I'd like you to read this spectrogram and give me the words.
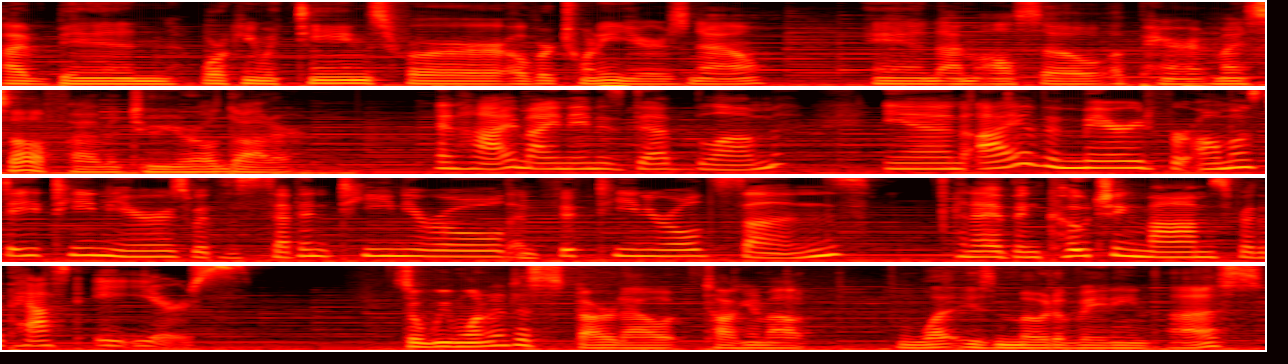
I've been working with teens for over 20 years now, and I'm also a parent myself. I have a two year old daughter. And hi, my name is Deb Blum, and I have been married for almost 18 years with a 17 year old and 15 year old sons, and I have been coaching moms for the past eight years. So, we wanted to start out talking about what is motivating us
